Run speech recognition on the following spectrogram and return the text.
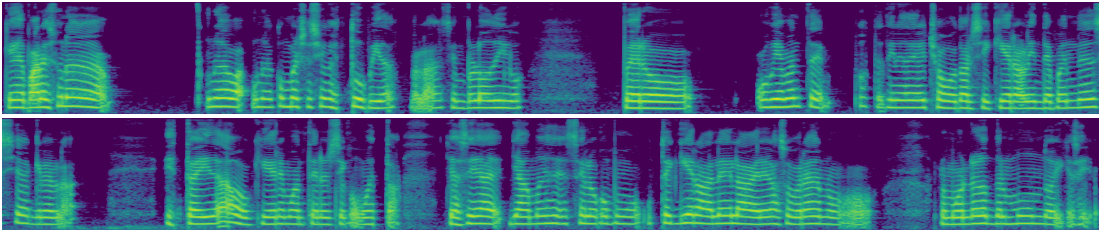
que me parece una, una, una conversación estúpida, ¿verdad? Siempre lo digo, pero obviamente usted tiene derecho a votar si quiere la independencia, quiere la estadidad o quiere mantenerse como está. Ya sea, llámeselo como usted quiera, Lela, Lela Soberano o los modelos del mundo y qué sé yo.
